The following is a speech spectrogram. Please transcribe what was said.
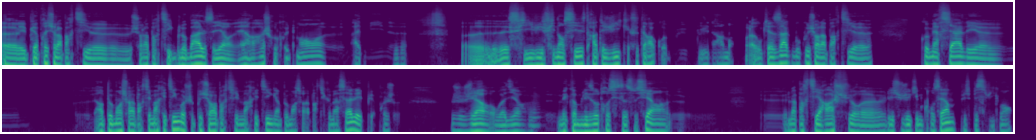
et puis après sur la partie, sur la partie globale, c'est-à-dire RH, recrutement, admin, financier, stratégique, etc. Plus, généralement. Donc il y a Zach beaucoup sur la partie commerciale et un peu moins sur la partie marketing. Moi, je suis plus sur la partie marketing, un peu moins sur la partie commerciale. Et puis après, je, gère, on va dire, mais comme les autres aussi s'associer, hein, la partie RH sur les sujets qui me concernent, plus spécifiquement.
